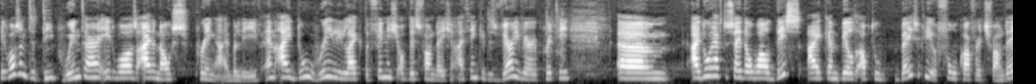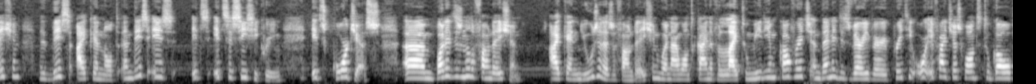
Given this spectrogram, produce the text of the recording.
it wasn't a deep winter, it was, I don't know, spring I believe. And I do really like the finish of this foundation. I think it is very, very pretty. Um, I do have to say though, while this I can build up to basically a full coverage foundation, this I cannot. And this is it's it's a CC cream. It's gorgeous, um, but it is not a foundation. I can use it as a foundation when I want kind of a light to medium coverage and then it is very very pretty or if I just want to go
